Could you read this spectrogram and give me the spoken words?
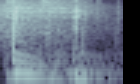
Mm-hmm.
